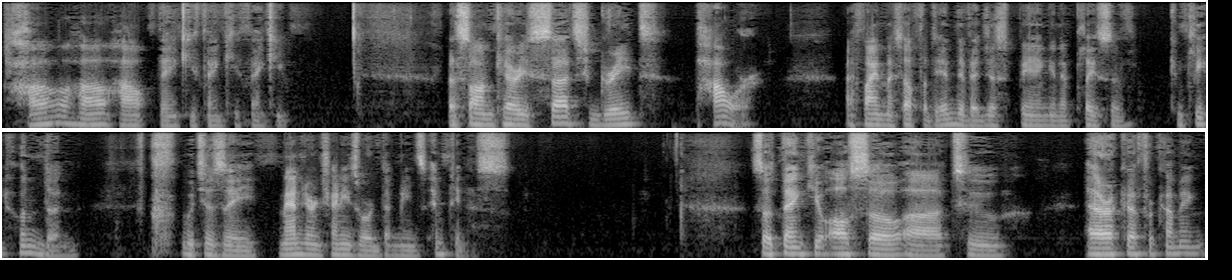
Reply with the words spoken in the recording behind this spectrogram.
How, how, how. Thank you, thank you, thank you. The song carries such great power. I find myself at the end of it just being in a place of complete hundun, which is a Mandarin Chinese word that means emptiness. so thank you also uh, to Erica for coming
